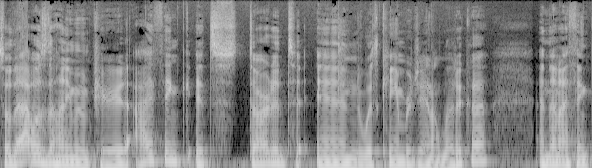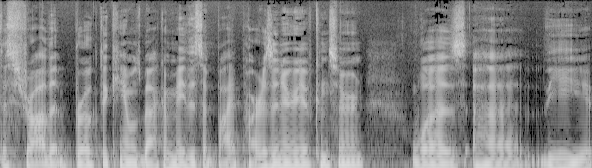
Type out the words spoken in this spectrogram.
So that was the honeymoon period. I think it started to end with Cambridge Analytica. And then I think the straw that broke the camel's back and made this a bipartisan area of concern was uh, the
